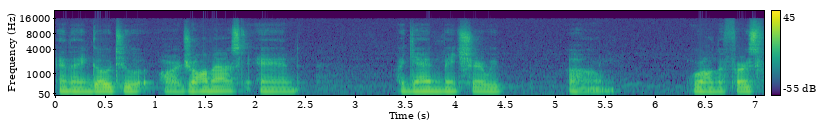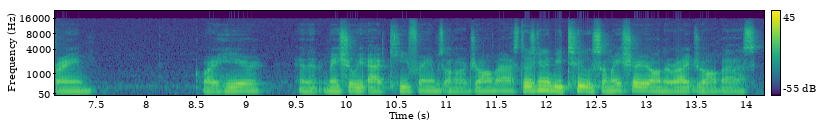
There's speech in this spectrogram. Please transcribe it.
and then go to our draw mask and again make sure we um, we're on the first frame right here and then make sure we add keyframes on our draw mask. There's going to be two, so make sure you're on the right draw mask.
